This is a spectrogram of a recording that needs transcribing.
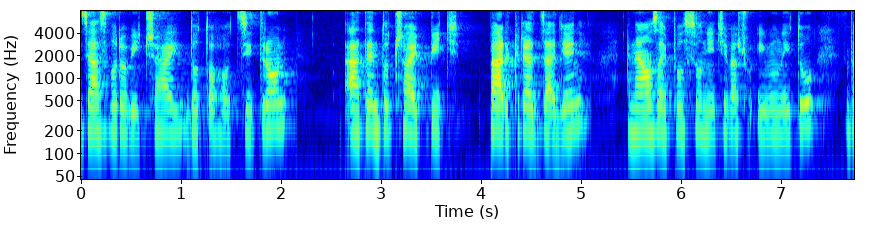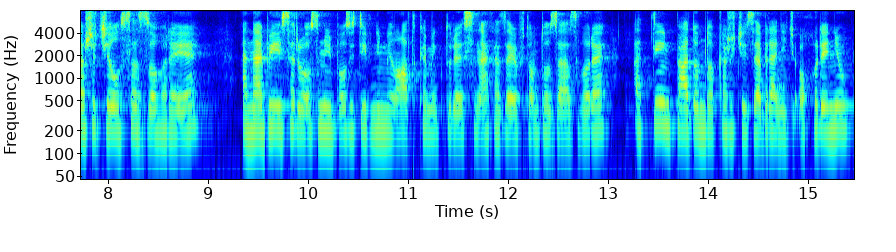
zázvorový čaj, do toho citrón a tento čaj piť párkrát za deň a naozaj posilníte vašu imunitu, vaše telo sa zohreje a nabíje sa rôznymi pozitívnymi látkami, ktoré sa nachádzajú v tomto zázvore a tým pádom dokážete zabrániť ochoreniu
